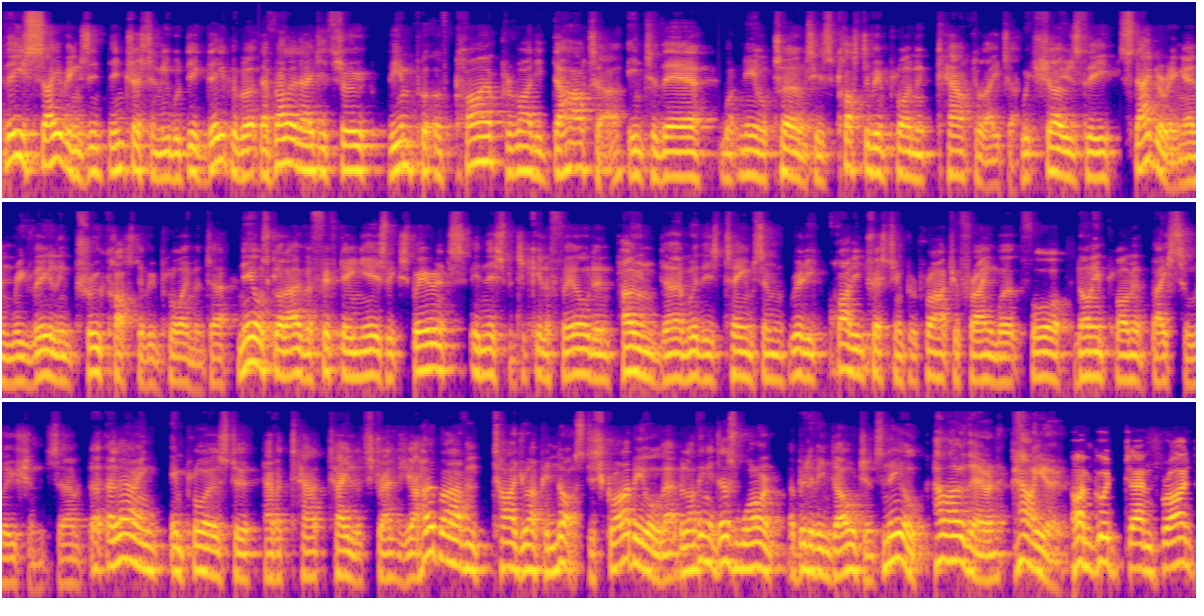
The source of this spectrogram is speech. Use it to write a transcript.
these savings, interestingly, will dig deeper, but they're validated through the input of client provided data into their, what Neil terms his cost of employment calculator, which shows the staggering and revealing true cost of employment uh, Neil's got over 15 years of experience in this particular field and honed uh, with his team some really quite interesting proprietary framework for non-employment based solutions, um, allowing employers to have a ta- tailored strategy. I hope I haven't tied you up in knots describing all that, but I think it does warrant a bit of indulgence. Neil, hello there, and how are you? I'm good, um, Brian.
